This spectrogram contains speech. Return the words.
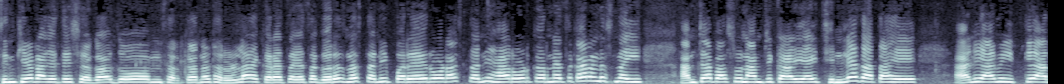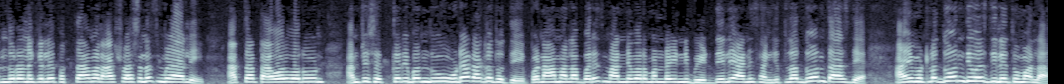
सिंदखेड राजा ते शेगाव जो सरकारनं ठरवला आहे करायचा याचा गरज नसताना पर्याय रोड असताना हा रोड करण्याचं कारणच नाही. आमच्यापासून आमची काळी आई छिनल्या जात आहे. आणि आम्ही इतके आंदोलनं केले फक्त आम्हाला आश्वासनच मिळाले. आता टावरवरून आमचे शेतकरी बंधू उड्या टाकत होते पण आम्हाला बरेच मान्यवर मंडळींनी भेट दिली आणि सांगितलं दोन तास द्या. आम्ही म्हटलं दोन दिवस दिले तुम्हाला.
